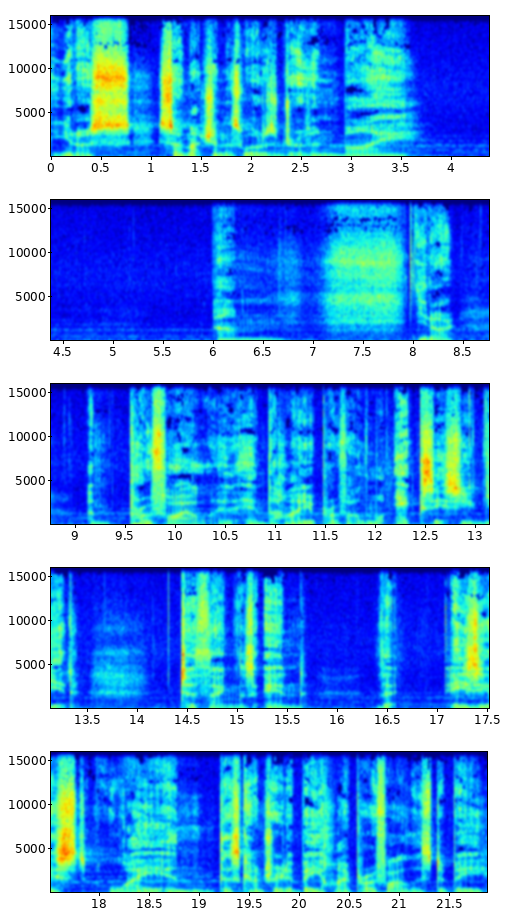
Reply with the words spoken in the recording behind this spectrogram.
you know, so much in this world is driven by, um, you know, a profile, and, and the higher your profile, the more access you get to things, and the easiest way in this country to be high profile is to be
